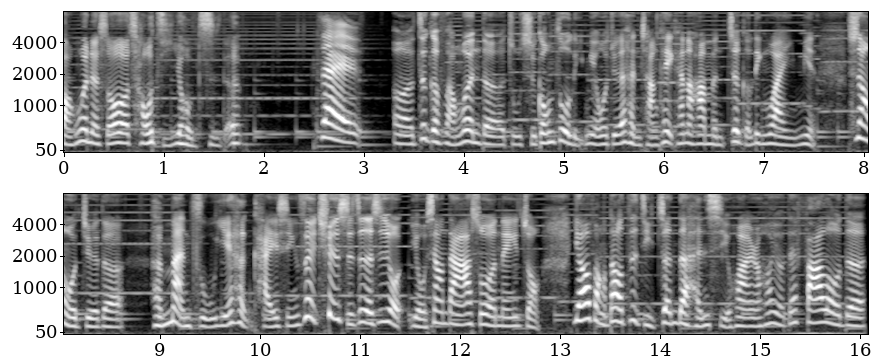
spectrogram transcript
访问的时候超级幼稚的，在。呃，这个访问的主持工作里面，我觉得很常可以看到他们这个另外一面，是让我觉得很满足，也很开心。所以确实真的是有有像大家说的那一种，邀访到自己真的很喜欢，然后有在 follow 的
